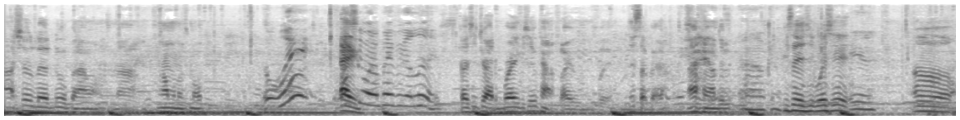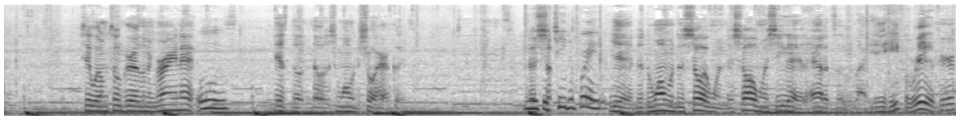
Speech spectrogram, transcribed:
I should have let her do it, but I don't. Nah, I'm gonna smoke. What? Hey. She want to pay for your lunch. Cause she tried to break it. She was kind of flirty with me, but it's okay. I handled it. Oh, okay. You said she what she at? Yeah. Uh, she with them two girls in the green at? Ooh. It's the the one with the short haircut. The sh- cheetah print. yeah, the, the one with the short one. The short one, she had an attitude like, yeah, he for real, girl.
